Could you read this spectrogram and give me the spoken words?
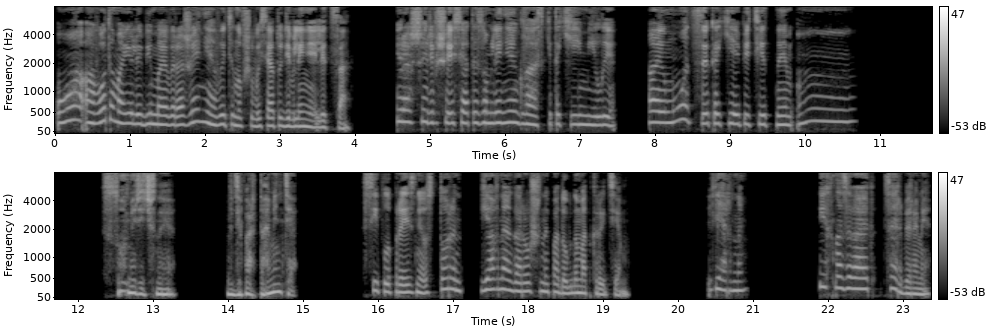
О, а вот и мое любимое выражение, вытянувшегося от удивления лица. И расширившиеся от изумления глазки такие милые. А эмоции какие аппетитные. М -м -м. «Сумеречные. В департаменте?» — сипло произнес Торрен, явно огорошенный подобным открытием. «Верно. Их называют церберами»,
